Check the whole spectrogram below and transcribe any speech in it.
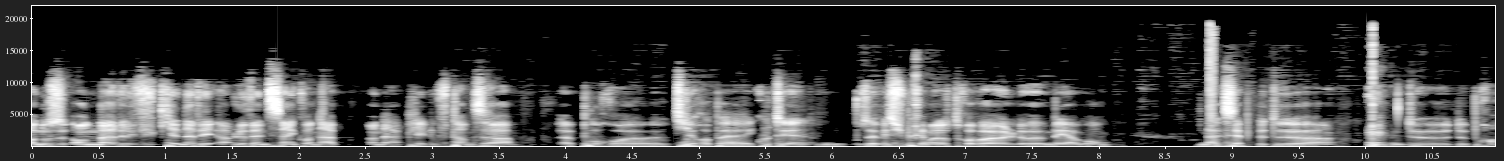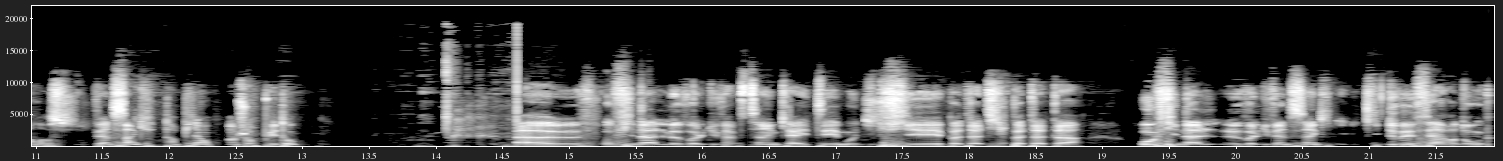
On, nous, on avait vu qu'il y en avait un le 25. On a, on a appelé Lufthansa pour euh, dire, bah, écoutez, vous avez supprimé notre vol, euh, mais euh, bon, on accepte de, euh, de, de prendre le 25. Tant pis, un jour plus tôt. Euh, au final, le vol du 25 a été modifié, patati patata. Au final, le vol du 25, qui devait faire donc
